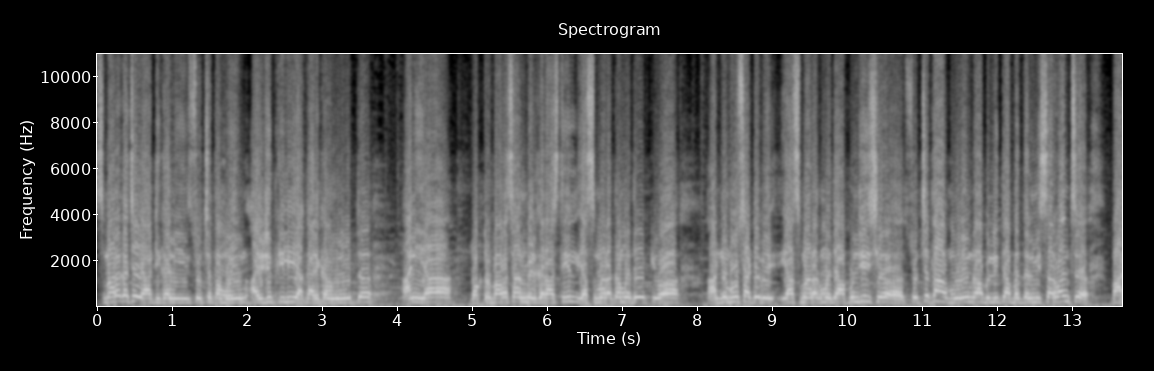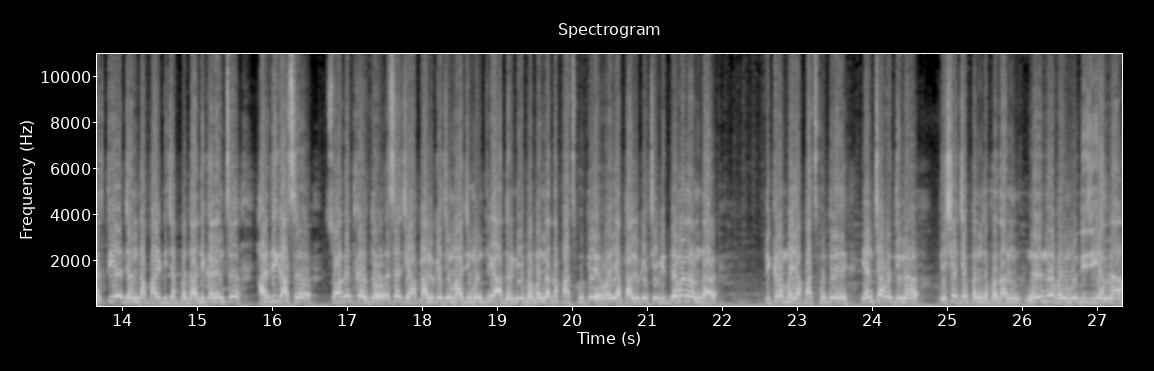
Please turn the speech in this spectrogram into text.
स्मारकाच्या या ठिकाणी स्वच्छता मोहीम आयोजित केली या कार्यक्रमानिमित्त. आणि या डॉक्टर बाबासाहेब आंबेडकर असतील या स्मारकामध्ये किंवा अण्णाभाऊ साठे या स्मारकमध्ये आपण जी स्वच्छता मोहीम राबवली त्याबद्दल मी सर्वांचं भारतीय जनता पार्टीच्या पदाधिकाऱ्यांचं हार्दिक असं स्वागत करतो. तसंच या तालुक्याचे माजी मंत्री आदरणीय बबनदादा पाचपुते व या तालुक्याचे विद्यमान आमदार विक्रम भैया पाचपुते यांच्या वतीनं देशाचे पंतप्रधान नरेंद्रभाई मोदीजी यांना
